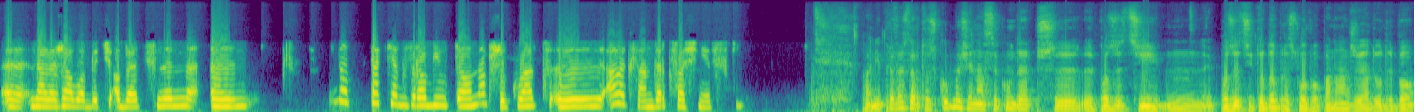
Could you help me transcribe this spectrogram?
e, należało być obecnym. e, No, tak jak zrobił to na przykład e, Aleksander Kwaśniewski. Pani profesor, to skupmy się na sekundę przy pozycji, mm, pozycji to dobre słowo pana Andrzeja Dudy, bo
